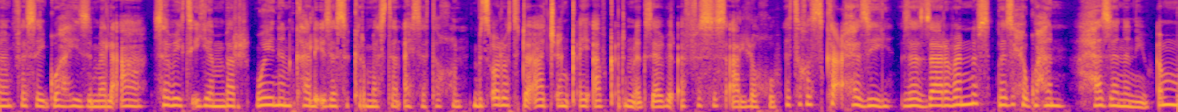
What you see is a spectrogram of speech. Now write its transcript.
መንፈሰይ ጓሂ ዝመልኣ ሰበይቲ እየ እምበር ወይንን ካሊእ ዘስክር መስተን ኣይሰተኹን ብፆሎት ደኣ ጭንቀይ ኣብ ቅድሚ እግዚኣብሔር እፍስስ ኣለኹ እቲ ክስካዕ ሕዚ ዘዛርበንስ በዝሒ ጓህን ሓዘንን እዩ እሞ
